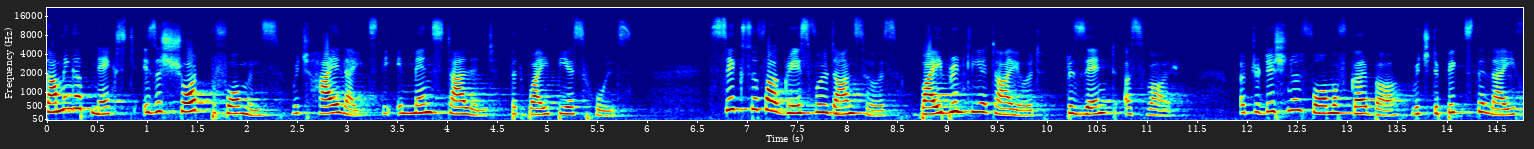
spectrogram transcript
Coming up next is a short performance which highlights the immense talent that YPS holds. Six of our graceful dancers, vibrantly attired, present Aswar, a traditional form of Garba which depicts the life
